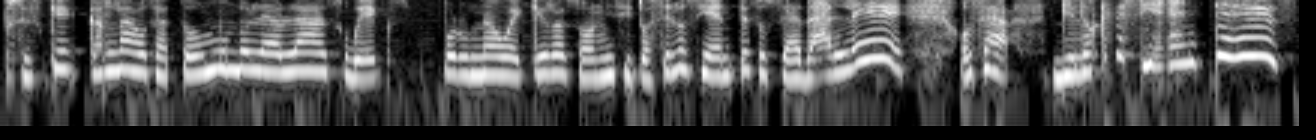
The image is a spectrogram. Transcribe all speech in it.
Pues es que, Carla, o sea, todo el mundo le habla a su ex por una o X razón y si tú así lo sientes, o sea, dale, o sea, di lo que sientes,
